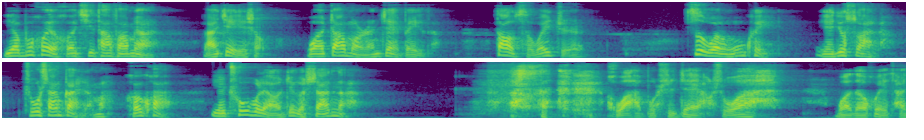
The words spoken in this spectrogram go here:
也不会和其他方面来这一手。我张某人这辈子到此为止，自问无愧也就算了。出山干什么？何况也出不了这个山呐。话不是这样说啊，莫德惠他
